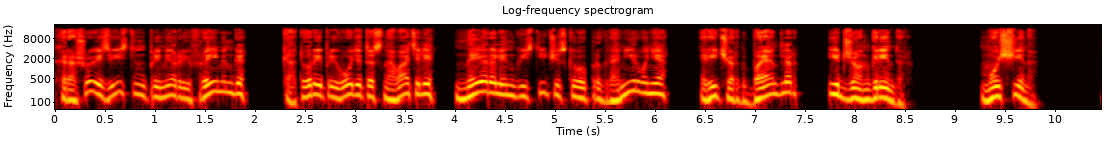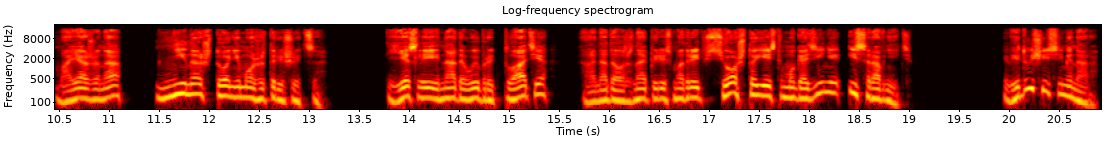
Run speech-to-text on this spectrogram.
Хорошо известен пример рефрейминга, который приводят основатели нейролингвистического программирования Ричард Бендлер и Джон Гриндер. Мужчина. Моя жена ни на что не может решиться. Если ей надо выбрать платье, она должна пересмотреть все, что есть в магазине, и сравнить. Ведущий семинара.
